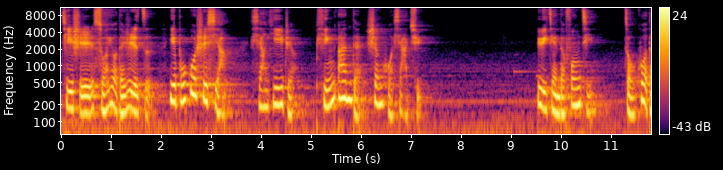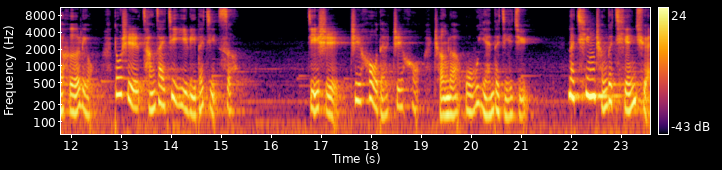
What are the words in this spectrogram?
其实，所有的日子也不过是想相依着，平安的生活下去。遇见的风景，走过的河流。都是藏在记忆里的景色，即使之后的之后成了无言的结局，那倾城的缱绻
